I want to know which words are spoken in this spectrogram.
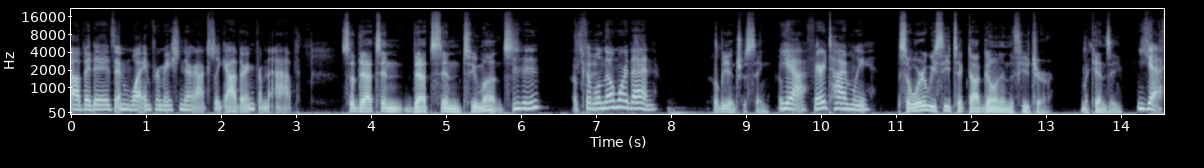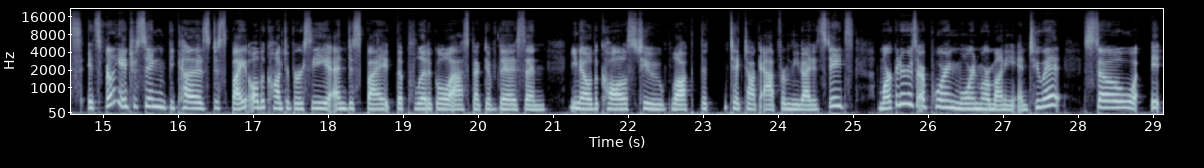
of it is and what information they're actually gathering from the app. So that's in that's in two months. Mm-hmm. Okay. So we'll know more then. It'll be interesting. Okay. Yeah, very timely. So where do we see TikTok going in the future, Mackenzie? Yes, it's really interesting because despite all the controversy and despite the political aspect of this and, you know, the calls to block the TikTok app from the United States, marketers are pouring more and more money into it. So it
